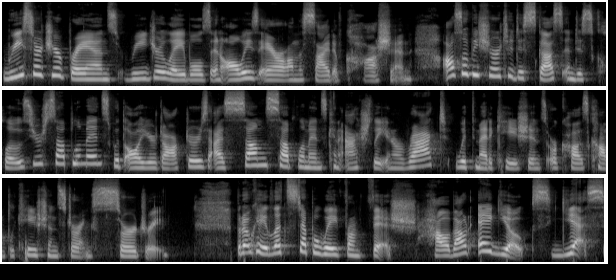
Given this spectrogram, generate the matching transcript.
research your brands, read your labels, and always err on the side of caution. Also, be sure to discuss and disclose your supplements with all your doctors, as some supplements can actually interact with medications or cause complications during surgery. But okay, let's step away from fish. How about egg yolks? Yes,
